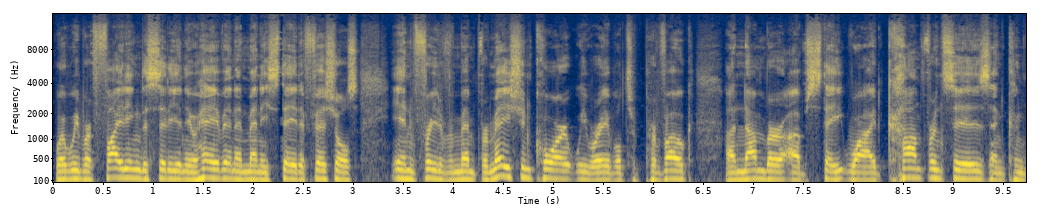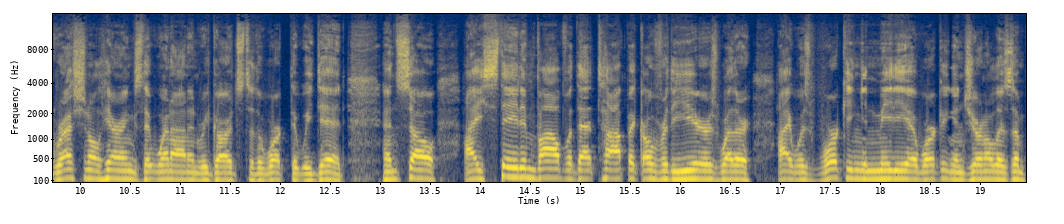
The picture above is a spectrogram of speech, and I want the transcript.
where we were fighting the city of New Haven and many state officials in Freedom of Information Court. We were able to provoke a number of statewide conferences and congressional hearings that that went on in regards to the work that we did. And so I stayed involved with that topic over the years, whether I was working in media, working in journalism,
